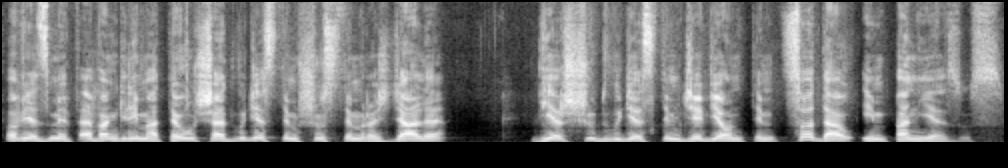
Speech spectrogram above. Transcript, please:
powiedzmy, w Ewangelii Mateusza, 26 rozdziale, wierszu 29. Co dał im Pan Jezus?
